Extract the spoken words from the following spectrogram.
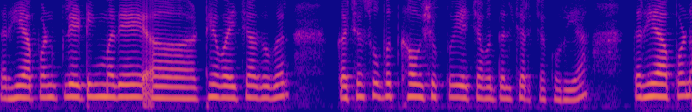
तर हे आपण प्लेटिंगमध्ये ठेवायच्या अगोदर कशासोबत खाऊ शकतो याच्याबद्दल चर्चा करूया. तर हे आपण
